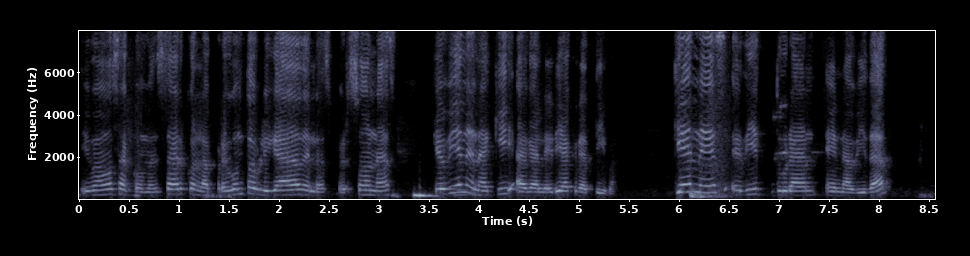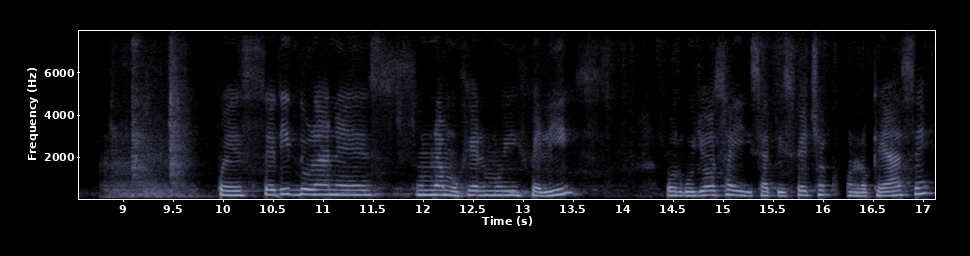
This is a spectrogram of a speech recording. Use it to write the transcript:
y vamos a comenzar con la pregunta obligada de las personas que vienen aquí a Galería Creativa. ¿Quién es Edith Durán en Navidad? Pues Edith Durán es una mujer muy feliz, orgullosa y satisfecha con lo que hace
